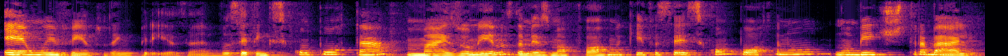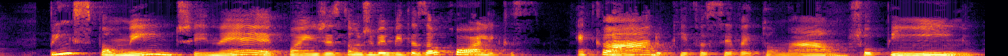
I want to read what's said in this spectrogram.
é um evento da empresa. Você tem que se comportar mais ou menos da mesma forma que você se comporta no, no ambiente de trabalho principalmente né, com a ingestão de bebidas alcoólicas. É claro que você vai tomar um chopinho,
